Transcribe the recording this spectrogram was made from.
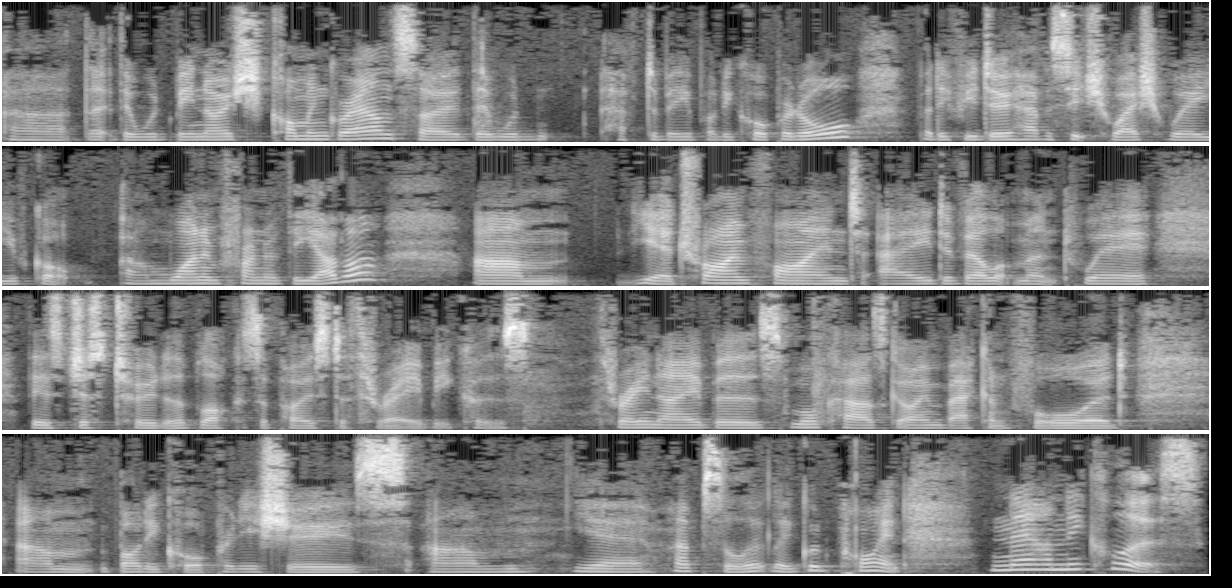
uh, that there would be no common ground, so there wouldn't have to be body corporate all. But if you do have a situation where you've got um, one in front of the other, um, yeah, try and find a development where there's just two to the block as opposed to three, because three neighbours, more cars going back and forward, um, body corporate issues. Um, yeah, absolutely, good point. Now, Nicholas.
